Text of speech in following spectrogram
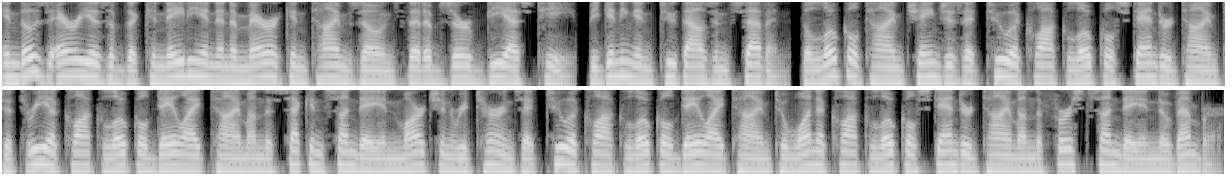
In those areas of the Canadian and American time zones that observe DST, beginning in 2007, the local time changes at 2 o'clock local standard time to 3 o'clock local daylight time on the second Sunday in March and returns at 2 o'clock local daylight time to 1 o'clock local standard time on the first Sunday in November.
